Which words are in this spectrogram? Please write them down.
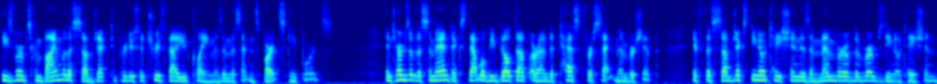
these verbs combine with a subject to produce a truth-valued claim, as in the sentence Bart skateboards. In terms of the semantics, that will be built up around a test for set membership. If the subject's denotation is a member of the verb's denotation,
